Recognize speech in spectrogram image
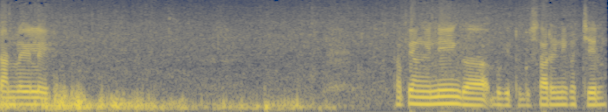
kan lele. Tapi yang ini nggak begitu besar, ini kecil.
